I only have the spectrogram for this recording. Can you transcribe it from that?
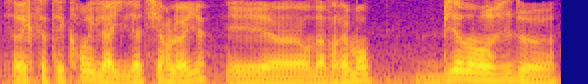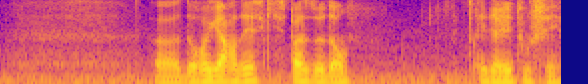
c'est vrai que cet écran il a il attire l'œil et on a vraiment bien envie de, euh, de regarder ce qui se passe dedans et d'aller toucher.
